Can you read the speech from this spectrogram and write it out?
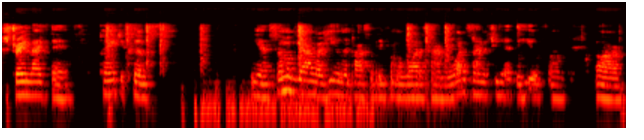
Straight like that. Page of Cups. Yeah, some of y'all are healing possibly from a water sign. A water sign that you had to heal from or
